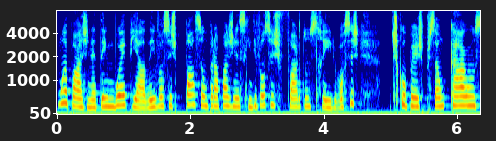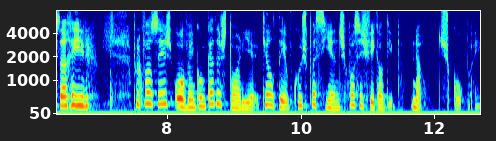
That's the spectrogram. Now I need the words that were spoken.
uma página tem boa piada e vocês passam para a página seguinte e vocês fartam-se de rir. Vocês desculpem a expressão, cagam-se a rir. Porque vocês ouvem com cada história que ele teve com os pacientes que vocês ficam tipo, não, desculpem,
